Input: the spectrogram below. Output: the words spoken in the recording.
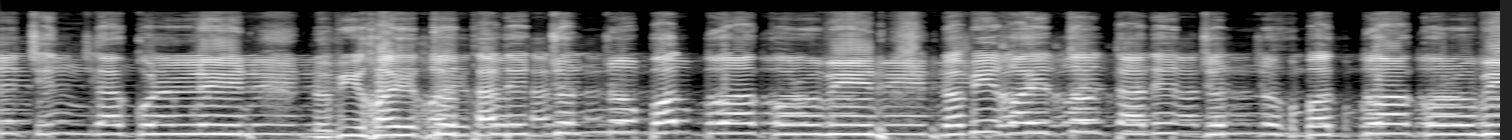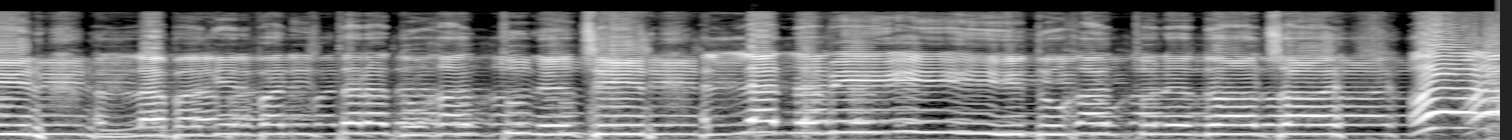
সময়তে চিন্তা করলেন, নবী হয়তো তাদের জন্য বদদোয়া করবেন। নবী হয়তো তাদের জন্য বদদোয়া করবেন। আল্লাহ পাকের তারা দোকান তুলেছেন। আল্লাহ নবী দোকান তুলে দোয়া চায়। আল্লাহ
